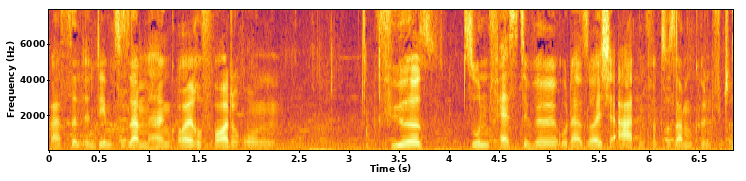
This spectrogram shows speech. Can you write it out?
Was sind in dem Zusammenhang eure Forderungen für so ein Festival oder solche Arten von Zusammenkünfte?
